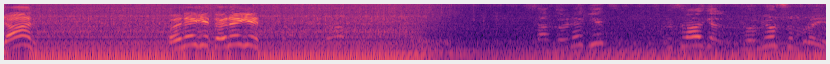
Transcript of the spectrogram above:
Can! Öne git, öne git. Sen öne git. Hızına gel. Görmüyorsun burayı.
